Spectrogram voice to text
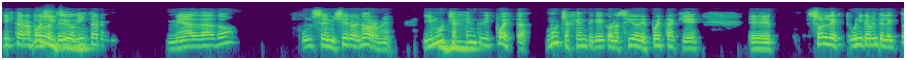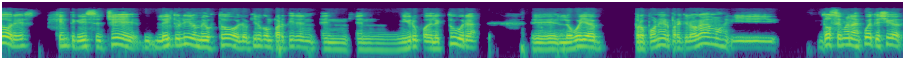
Instagram, por eso te digo que Instagram me ha dado un semillero enorme y mucha gente dispuesta, mucha gente que he conocido dispuesta que eh, son únicamente lectores, gente que dice, che, leí tu libro, me gustó, lo quiero compartir en, mi grupo de lectura, eh, lo voy a proponer para que lo hagamos y dos semanas después te llega,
